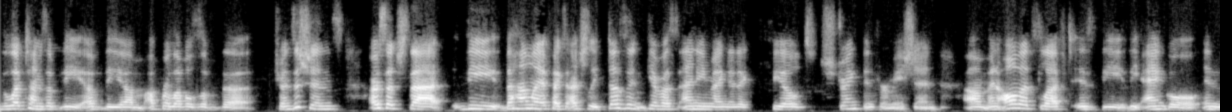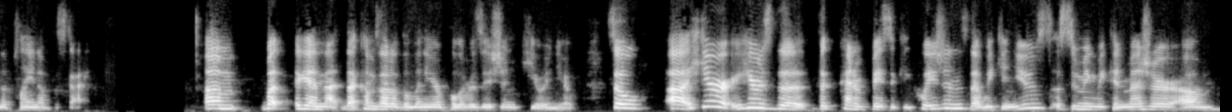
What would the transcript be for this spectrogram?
the lifetimes of the of the um, upper levels of the transitions are such that the the Hanle effect actually doesn't give us any magnetic field strength information, um, and all that's left is the the angle in the plane of the sky. Um, but again, that that comes out of the linear polarization Q and U. So uh, here here's the the kind of basic equations that we can use, assuming we can measure um,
